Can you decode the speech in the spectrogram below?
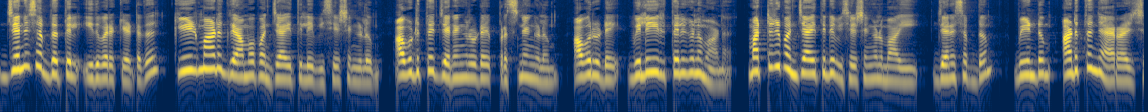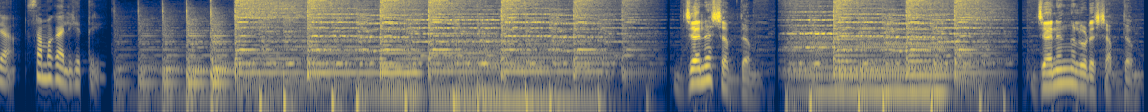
ജനശബ്ദത്തിൽ ഇതുവരെ കേട്ടത് കീഴ്മാട് ഗ്രാമപഞ്ചായത്തിലെ വിശേഷങ്ങളും അവിടുത്തെ ജനങ്ങളുടെ പ്രശ്നങ്ങളും അവരുടെ വിലയിരുത്തലുകളുമാണ്. മറ്റൊരു പഞ്ചായത്തിന്റെ വിശേഷങ്ങളുമായി ജനശബ്ദം വീണ്ടും അടുത്ത ഞായറാഴ്ച സമകാലികത്തിൽ. ജനശബ്ദം. ജനങ്ങളുടെ ശബ്ദം.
